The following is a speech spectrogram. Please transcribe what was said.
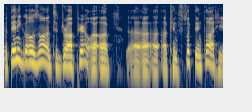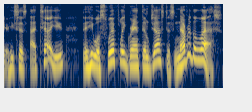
But then he goes on to draw a, parallel, uh, uh, a conflicting thought here. He says, I tell you that he will swiftly grant them justice. Nevertheless,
